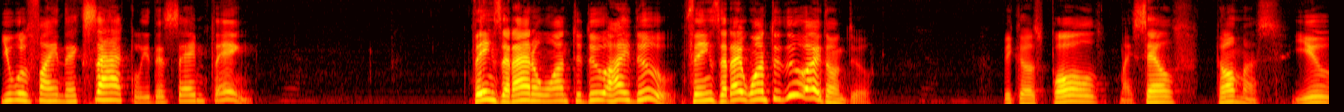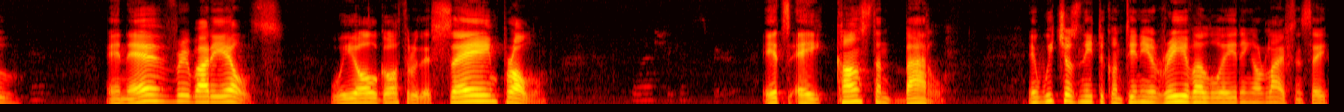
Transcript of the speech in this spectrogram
you will find exactly the same thing. Things that I don't want to do, I do. Things that I want to do, I don't do. Because Paul, myself, Thomas, you, and everybody else, we all go through the same problem. It's a constant battle. And we just need to continue reevaluating our lives and say,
